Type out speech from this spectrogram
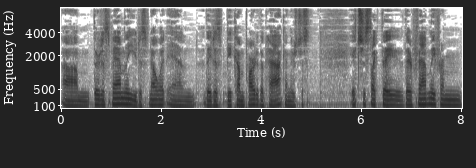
Um, they're just family. You just know it, and they just become part of the pack. And there's just, it's just like they they're family from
